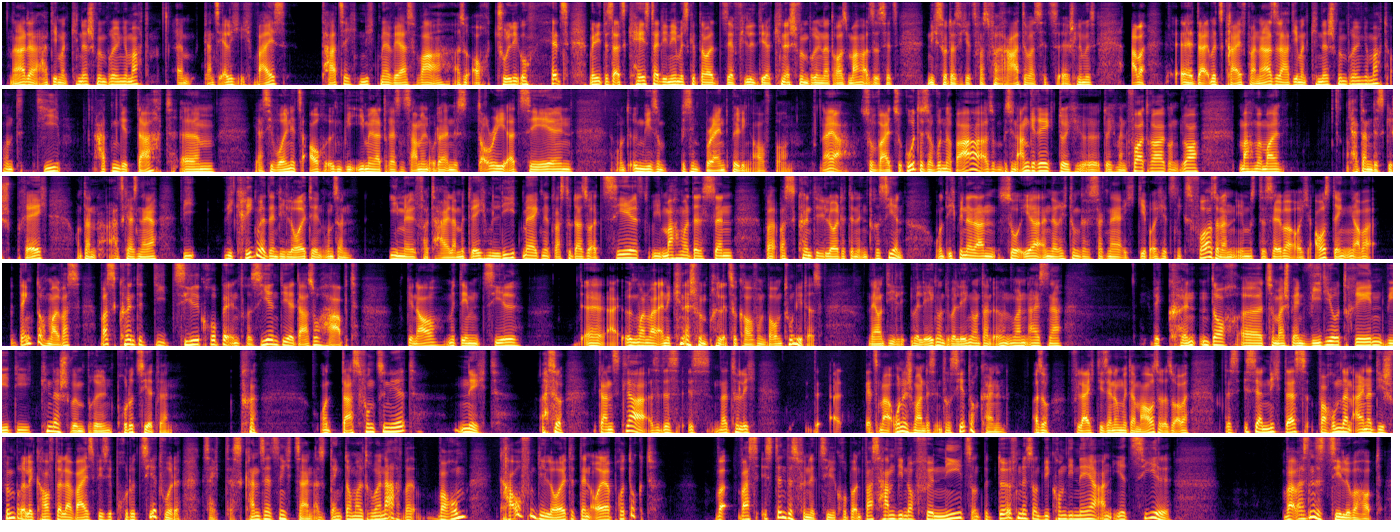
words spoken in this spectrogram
Na, da hat jemand Kinderschwimmbrillen gemacht. Ähm, ganz ehrlich, ich weiß tatsächlich nicht mehr, wer es war. Also auch, Entschuldigung, jetzt, wenn ich das als Case Study nehme, es gibt aber sehr viele, die ja Kinderschwimmbrillen daraus machen. Also es ist jetzt nicht so, dass ich jetzt was verrate, was jetzt äh, schlimm ist. Aber äh, da wird's greifbar. Ne? Also da hat jemand Kinderschwimmbrillen gemacht und die hatten gedacht, ähm, ja, sie wollen jetzt auch irgendwie E-Mail-Adressen sammeln oder eine Story erzählen und irgendwie so ein bisschen Brandbuilding aufbauen naja, so weit, so gut, ist ja wunderbar. Also ein bisschen angeregt durch, äh, durch meinen Vortrag und ja, machen wir mal. Ich hatte dann das Gespräch und dann hat es geheißen, naja, wie, wie kriegen wir denn die Leute in unseren E-Mail-Verteiler? Mit welchem Lead Magnet, was du da so erzählst? Wie machen wir das denn? Was könnte die Leute denn interessieren? Und ich bin ja dann so eher in der Richtung, dass ich sage, naja, ich gebe euch jetzt nichts vor, sondern ihr müsst das selber euch ausdenken, aber denkt doch mal, was, was könnte die Zielgruppe interessieren, die ihr da so habt? Genau mit dem Ziel, äh, irgendwann mal eine Kinderschwimmbrille zu kaufen. Und warum tun die das? Naja, und die überlegen und überlegen und dann irgendwann heißt, na, wir könnten doch äh, zum Beispiel ein Video drehen, wie die Kinderschwimmbrillen produziert werden. Und das funktioniert nicht. Also ganz klar, also das ist natürlich, äh, jetzt mal ohne Schmarrn, das interessiert doch keinen. Also vielleicht die Sendung mit der Maus oder so, aber das ist ja nicht das, warum dann einer die Schwimmbrille kauft, weil er weiß, wie sie produziert wurde. Das, heißt, das kann es jetzt nicht sein. Also denkt doch mal drüber nach. Warum kaufen die Leute denn euer Produkt? Was ist denn das für eine Zielgruppe und was haben die noch für Needs und Bedürfnisse und wie kommen die näher an ihr Ziel? was ist denn das Ziel überhaupt?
